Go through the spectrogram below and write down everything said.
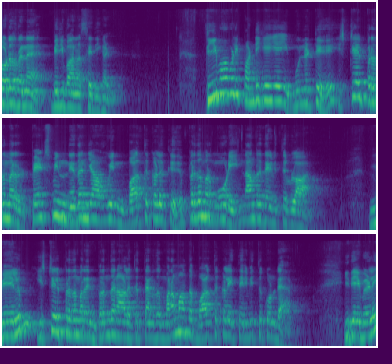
தொடர்வென விரிவான செய்திகள். தீபாவளி பண்டிகையை முன்னிட்டு இஸ்ரேல் பிரதமர் பென்ஸ்மின் நெதன்யாகுவின் வாழ்த்துக்களுக்கு பிரதமர் மோடி நன்றி தெரிவித்துள்ளார். மேலும் இஸ்ரேல் பிரதமரின் பிறந்த நாளுக்கு தனது மனமார்ந்த வாழ்த்துக்களை தெரிவித்துக் கொண்டார். இதேவேளை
